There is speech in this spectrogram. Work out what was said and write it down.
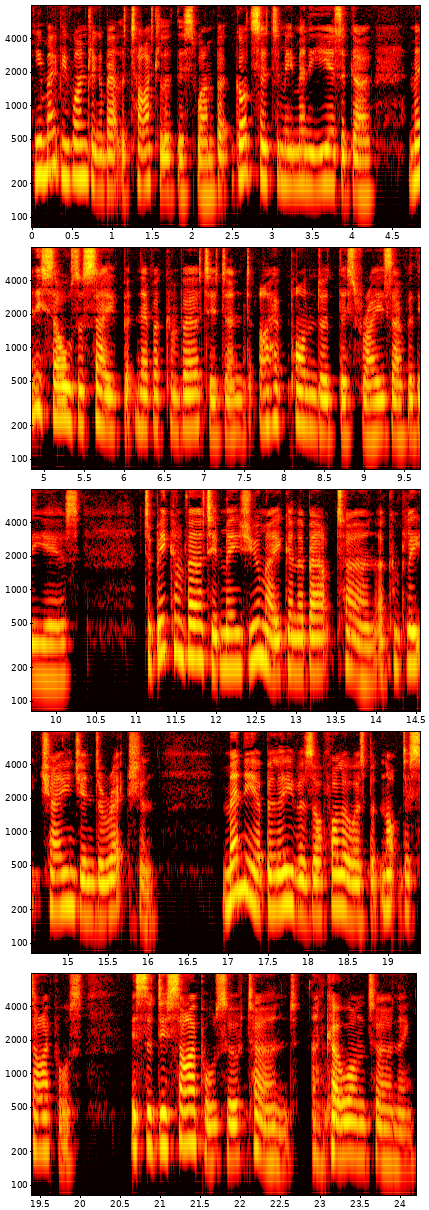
You may be wondering about the title of this one, but God said to me many years ago, Many souls are saved but never converted, and I have pondered this phrase over the years. To be converted means you make an about turn, a complete change in direction. Many are believers or followers but not disciples. It's the disciples who have turned and go on turning.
